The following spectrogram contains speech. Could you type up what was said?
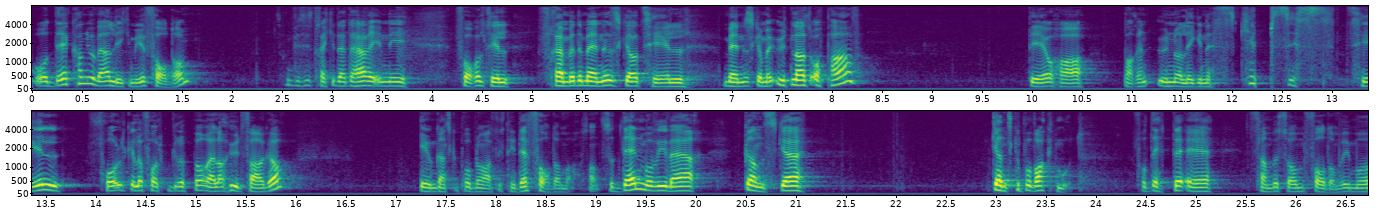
Og det kan jo være like mye fordom. Så hvis vi trekker dette her inn i forhold til fremmede mennesker, til mennesker med utenlandsk opphav Det å ha bare en underliggende skepsis til folk eller folkegrupper eller hudfarger er jo en ganske problematisk ting. Det er fordommer. Sant? Så den må vi være ganske, ganske på vakt mot. For dette er samme som fordommer. Vi må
